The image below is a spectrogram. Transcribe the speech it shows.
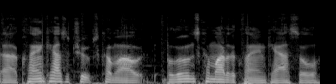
Uh, clan castle troops come out, balloons come out of the clan castle,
